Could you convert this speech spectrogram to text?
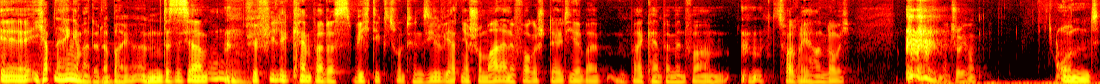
Äh, ich habe eine Hängematte dabei. Ähm, das ist ja mm. für viele Camper das wichtigste Utensil. Wir hatten ja schon mal eine vorgestellt hier bei, bei Camperman vor zwei, drei Jahren, glaube ich. Entschuldigung. Und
